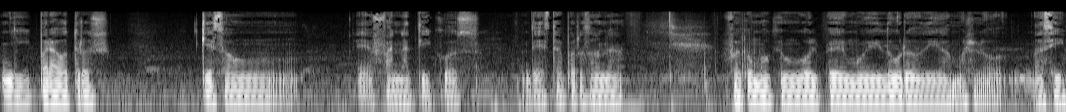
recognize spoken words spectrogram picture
Y para otros que son eh, fanáticos de esta persona, fue como que un golpe muy duro, digámoslo así.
